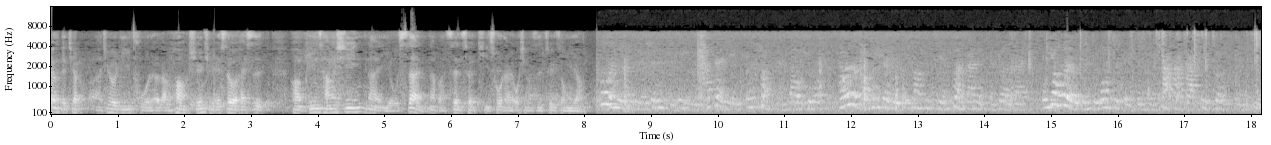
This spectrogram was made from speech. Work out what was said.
这样的讲法就离谱了然后选举的时候还是啊平常心，那友善，那把政策提出来，我想是最重要。柯文哲的学生许丽萍，他在脸书上谈到说，台湾的防疫在国际上是前段班的前段班，不要为了选举妄自菲薄，抹杀大家是更前进。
